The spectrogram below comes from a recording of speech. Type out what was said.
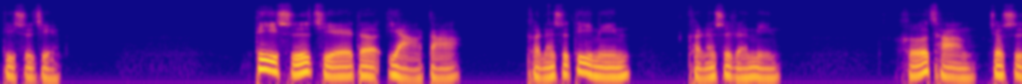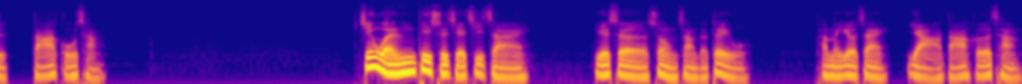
第十节，第十节的亚达可能是地名，可能是人名。河场就是打谷场。经文第十节记载，约瑟送葬的队伍，他们又在雅达河场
